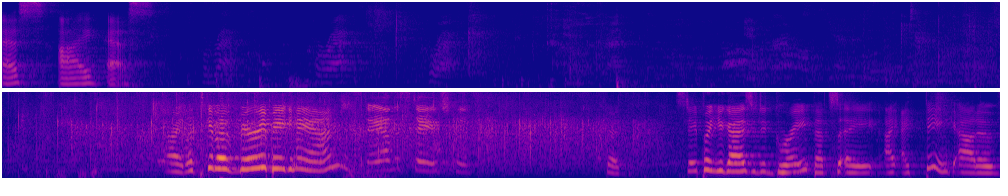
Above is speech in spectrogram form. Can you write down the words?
S I S. Correct. Correct. Correct. All right, let's give a very big hand. Stay on the stage, kids. Good. Stay put, you guys. You did great. That's a, I, I think, out of,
